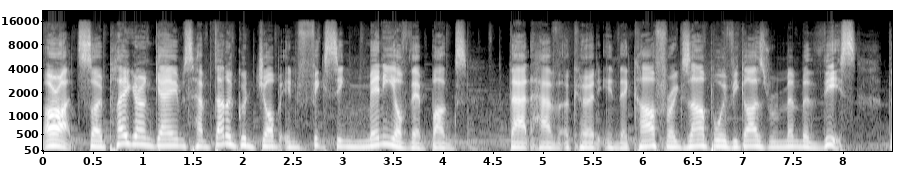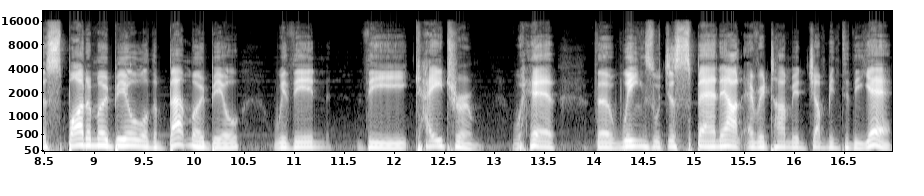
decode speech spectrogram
Alright, so Playground Games have done a good job in fixing many of their bugs that have occurred in their car. For example, if you guys remember this, the Spider-Mobile or the Batmobile within the Caterham, where the wings would just span out every time you jump into the air.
